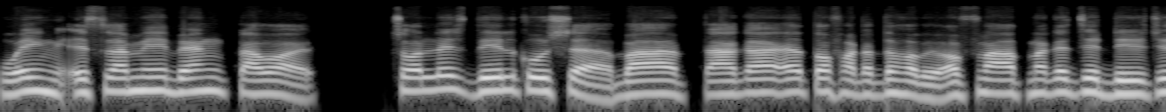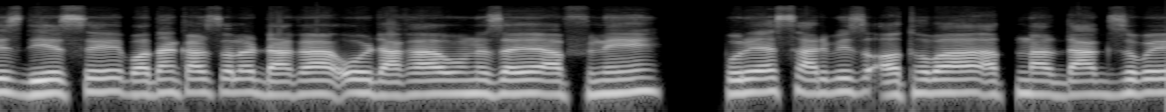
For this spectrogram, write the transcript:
wing, Islami bank tower. চল্লিশ দিল কুশা বা টাকা এত ফাটাতে হবে। আপনার আপনাকে যে ডিটেলস দিয়েছে, প্রধান কার্যালয় টাকা ওই টাকা অনুযায়ী আপনি কুরিয়ার সার্ভিস অথবা আপনার ডাক জবে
